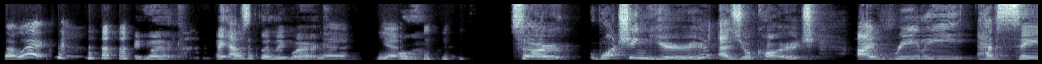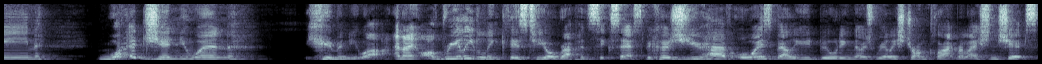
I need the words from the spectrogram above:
That works. they work. They absolutely work. Yeah. Yeah. so, watching you as your coach, I really have seen what a genuine human you are. And I really link this to your rapid success because you have always valued building those really strong client relationships.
